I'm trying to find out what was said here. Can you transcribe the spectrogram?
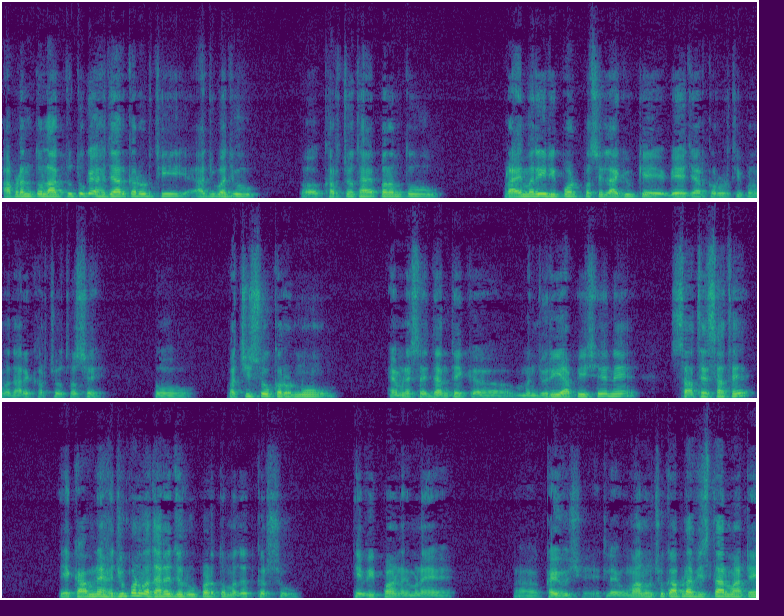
આપણને તો લાગતું હતું કે હજાર કરોડથી આજુબાજુ ખર્ચો થાય, પરંતુ પ્રાઇમરી રિપોર્ટ પછી લાગ્યું કે બે હજાર કરોડથી પણ વધારે ખર્ચો થશે. તો પચીસો કરોડનું એમણે સૈદ્ધાંતિક મંજૂરી આપી છે ને સાથે સાથે એ કામને હજુ પણ વધારે જરૂર પડે મદદ કરશું તેવી પણ એમણે કહ્યું છે. એટલે હું માનું છું કે આપણા વિસ્તાર માટે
